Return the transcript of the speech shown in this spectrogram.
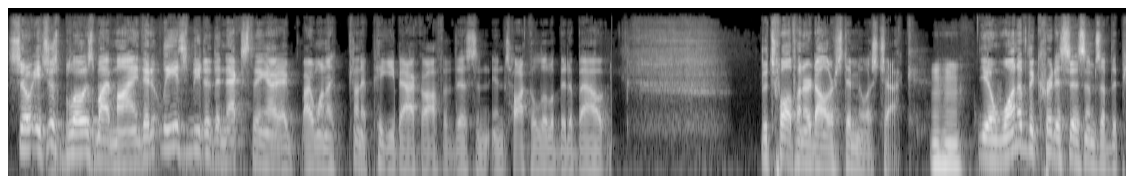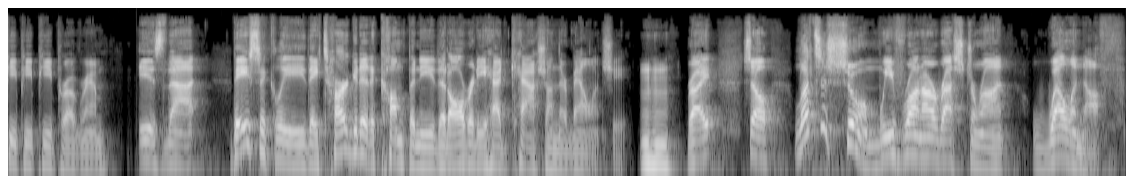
So it just blows my mind. And it leads me to the next thing I, I want to kind of piggyback off of this and, and talk a little bit about the $1,200 stimulus check. Mm-hmm. You know, one of the criticisms of the PPP program is that basically they targeted a company that already had cash on their balance sheet, mm-hmm. right? So let's assume we've run our restaurant well enough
